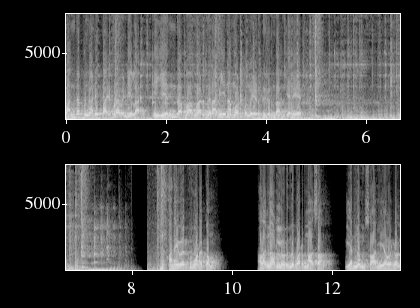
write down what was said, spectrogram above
வந்த பின்னாடி பயப்பட வேண்டியல நீங்க எந்த ப- மருந்து நவீன மருத்துவம் எடுத்துக்கிருந்தாலும் சரி. அனைவருக்கும் வணக்கம். அலங்காரிலிருந்து வர்மாசான் என்எம் சாமி அவர்கள்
